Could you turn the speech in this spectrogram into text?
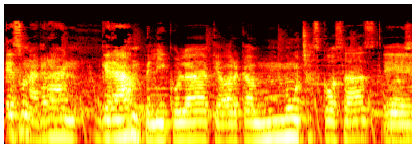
Es una gran, gran película que abarca muchas cosas. eh.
